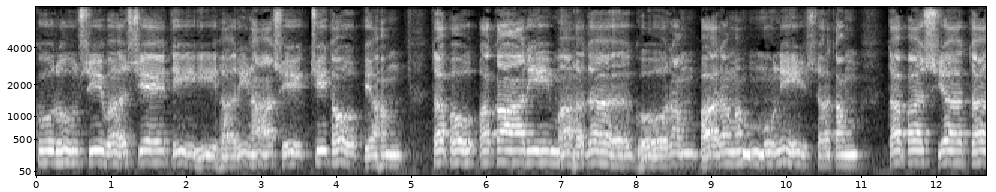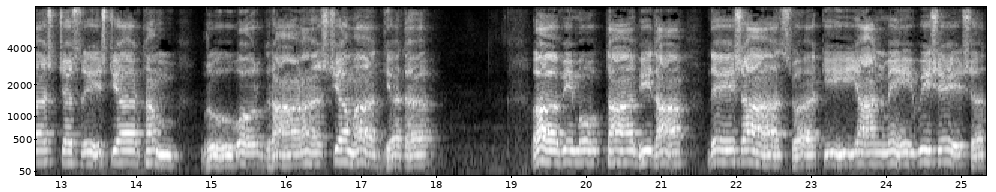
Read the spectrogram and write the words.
कुरु शिवस्येति हरिणा शिक्षितोऽप्यहम्। तपोऽकारी महदघोरं परमं मुनिशतं तपस्यतश्च सृष्ट्यर्थं भ्रुवोर्घ्राणस्य मध्यत। अविमुक्ताभिधा देशात् स्वकीयान्मे विशेषत।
